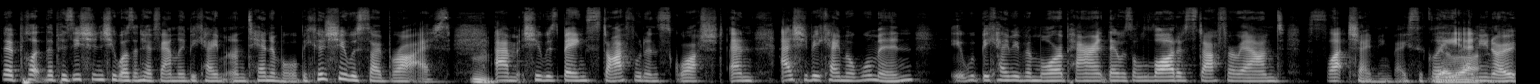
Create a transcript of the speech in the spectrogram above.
the pl- the position she was in her family became untenable because she was so bright. Mm. Um, she was being stifled and squashed, and as she became a woman, it became even more apparent. There was a lot of stuff around slut shaming, basically, Yeah, right. and you know,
